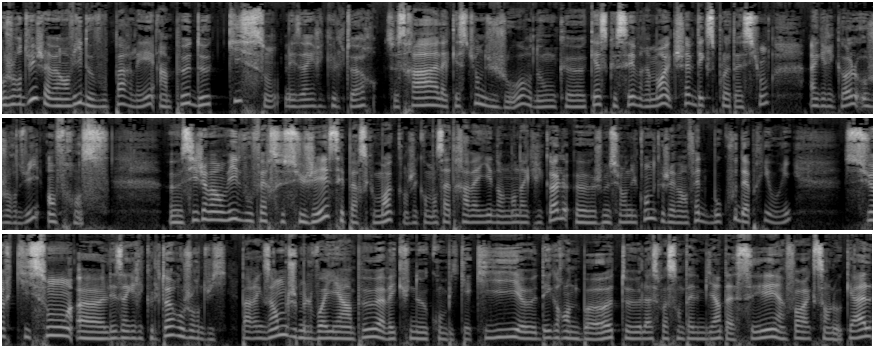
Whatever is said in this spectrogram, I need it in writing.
Aujourd'hui, j'avais envie de vous parler un peu de qui sont les agriculteurs. Ce sera la question du jour. Donc, euh, qu'est-ce que c'est vraiment être chef d'exploitation agricole aujourd'hui en France? Euh, si j'avais envie de vous faire ce sujet, c'est parce que moi, quand j'ai commencé à travailler dans le monde agricole, euh, je me suis rendu compte que j'avais en fait beaucoup d'a priori sur qui sont euh, les agriculteurs aujourd'hui. Par exemple, je me le voyais un peu avec une combi kaki, euh, des grandes bottes, euh, la soixantaine bien tassée, un fort accent local,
